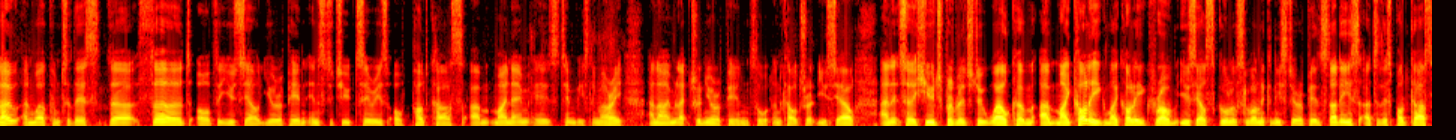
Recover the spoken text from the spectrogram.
hello and welcome to this, the third of the UCL European Institute series of podcasts. Um, my name is Tim Beasley Murray and I'm lecturer in European thought and culture at UCL. And it's a huge privilege to welcome um, my colleague, my colleague from UCL School of Slavonic and East European Studies uh, to this podcast,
